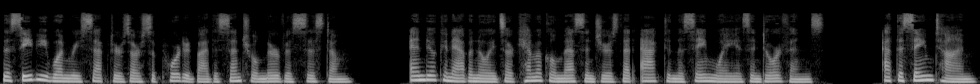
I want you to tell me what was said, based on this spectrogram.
The CB1 receptors are supported by the central nervous system. Endocannabinoids are chemical messengers that act in the same way as endorphins. At the same time,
